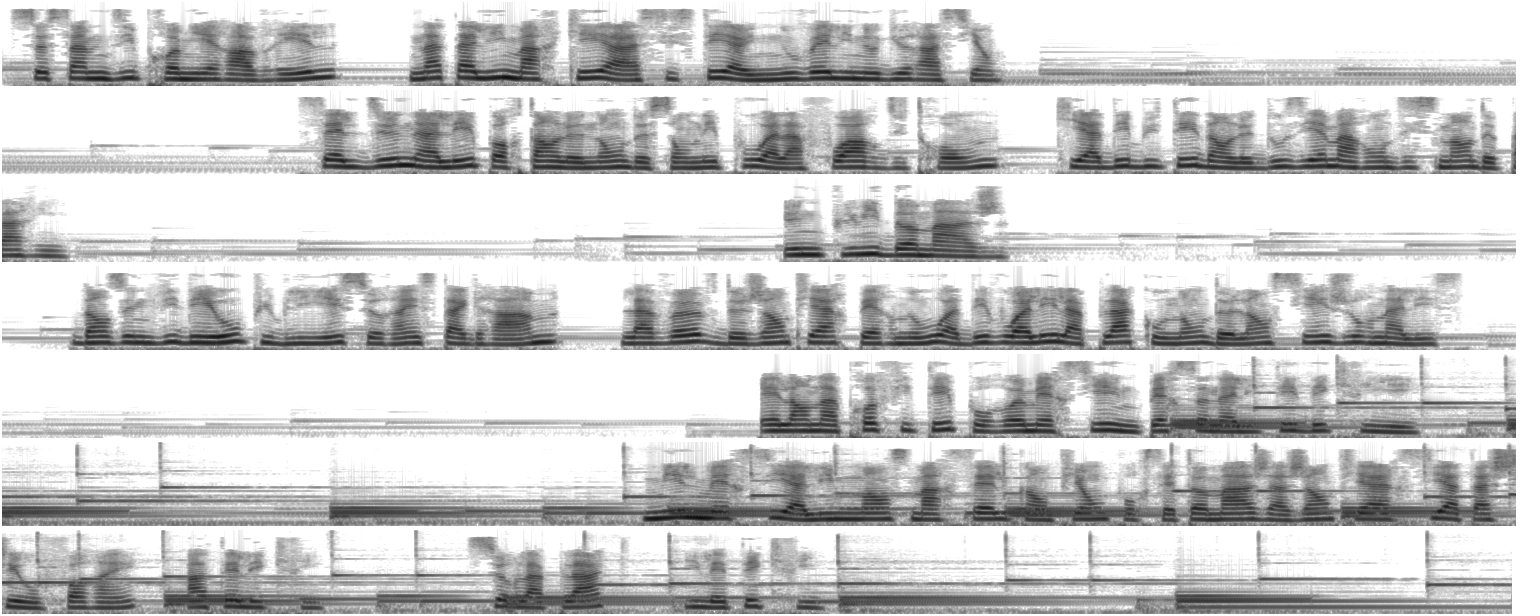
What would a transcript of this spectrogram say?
Ce samedi 1er avril, Nathalie Marquet a assisté à une nouvelle inauguration. Celle d'une allée portant le nom de son époux à la foire du trône, qui a débuté dans le 12e arrondissement de Paris. Une pluie d'hommages. Dans une vidéo publiée sur Instagram, la veuve de Jean-Pierre Pernaud a dévoilé la plaque au nom de l'ancien journaliste. Elle en a profité pour remercier une personnalité décriée. Mille merci à l'immense Marcel Campion pour cet hommage à Jean-Pierre si attaché au forain, a-t-elle écrit. Sur la plaque, il est écrit.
